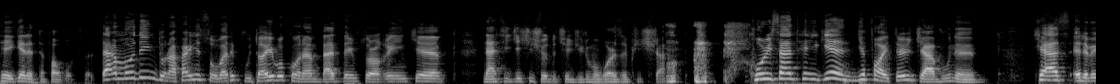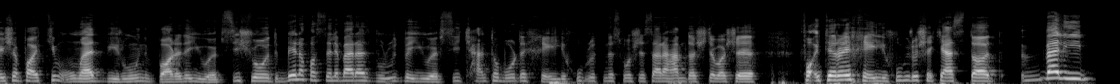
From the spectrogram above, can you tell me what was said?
هیگن اتفاق افتاد. در مورد این دو نفر یه صحبت کوتاهی بکنم بعد بریم سراغ این که نتیجه چی شد و چجوری مبارزه پیش رفت. کوری سندهیگن یه fighter جوونه که از Elevation Fight Team اومد بیرون وارد UFC شد. بلافاصله بعد از ورود به UFC چند تا برد خیلی خوب رو تونست پشت سر هم داشته باشه. fighter های خیلی خوبی رو شکست داد. ولی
